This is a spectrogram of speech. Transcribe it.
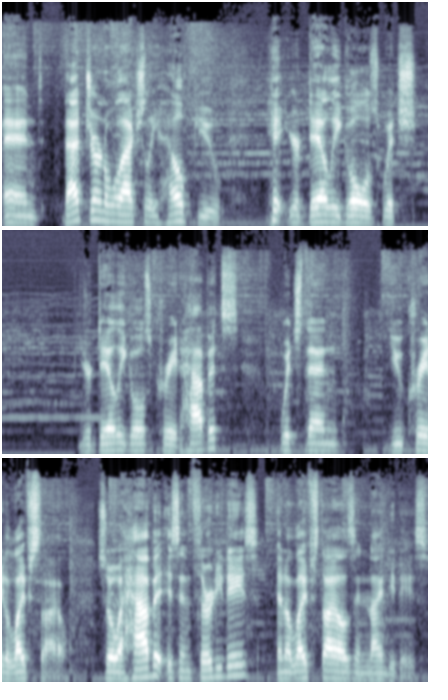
And that journal will actually help you hit your daily goals, which your daily goals create habits, which then you create a lifestyle. So a habit is in 30 days and a lifestyle is in 90 days.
